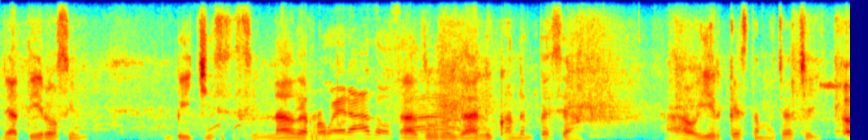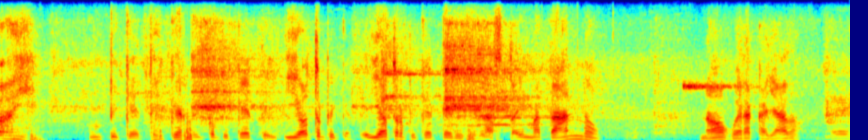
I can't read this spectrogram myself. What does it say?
de a tiro sin bichis, sin nada de ropa. A ah. duro y dale, y cuando empecé a, a oír que esta muchacha, y, ay, un piquete, qué rico piquete, y otro piquete, y otro piquete, dije, la estoy matando. No, güera callado. Eh.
